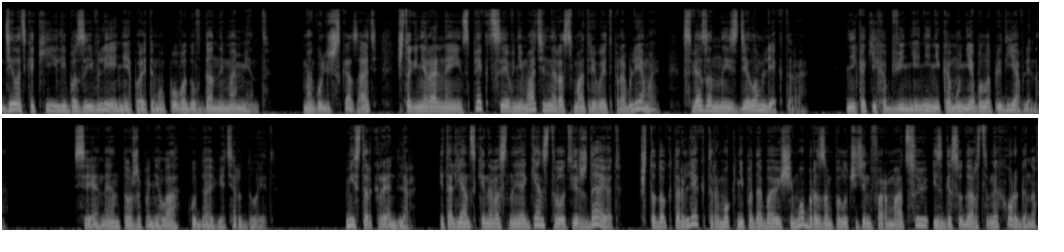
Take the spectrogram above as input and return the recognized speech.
делать какие-либо заявления по этому поводу в данный момент. Могу лишь сказать, что Генеральная инспекция внимательно рассматривает проблемы, связанные с делом лектора. Никаких обвинений никому не было предъявлено. CNN тоже поняла, куда ветер дует. «Мистер Крендлер, итальянские новостные агентства утверждают, что доктор Лектор мог неподобающим образом получить информацию из государственных органов,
